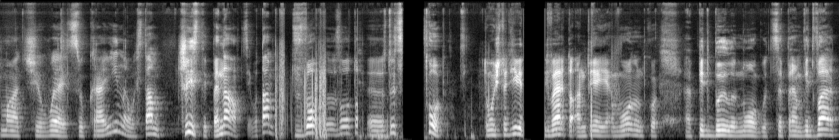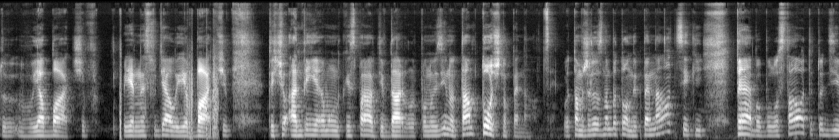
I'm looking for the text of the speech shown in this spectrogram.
матч Вельс Україна, ось там чистий пенальті. От там золото е, Тому що тоді відверто Андрія Ярмоленко е, підбили ногу. Це прям відверто я бачив. Я не суддя, але я бачив. Те, що Андрій Ярмоленко і справді вдарили по нозі, ну там точно пенальті. От там железнобетонний пенальті, який треба було ставити тоді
